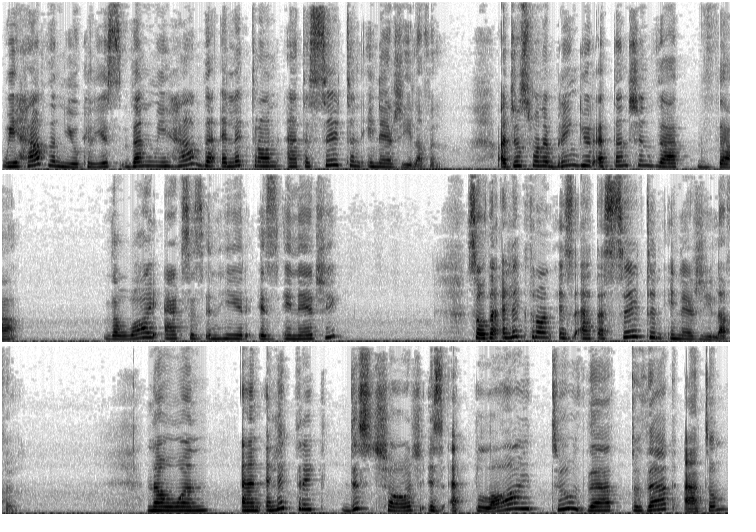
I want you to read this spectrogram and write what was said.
we have the nucleus, then we have the electron at a certain energy level. I just want to bring your attention that the, the y-axis in here is energy. So the electron is at a certain energy level. Now when an electric discharge is applied to that, to that atom,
